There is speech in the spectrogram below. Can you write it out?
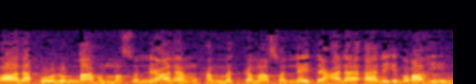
قال قولوا اللهم صل على محمد كما صليت على آل إبراهيم.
